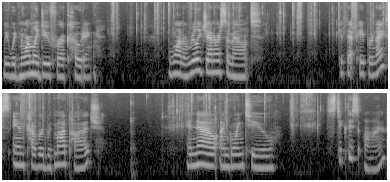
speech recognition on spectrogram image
we would normally do for a coating. We want a really generous amount. Get that paper nice and covered with Mod Podge. And now I'm going to stick this on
